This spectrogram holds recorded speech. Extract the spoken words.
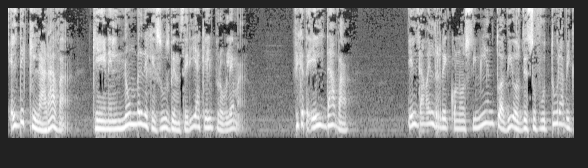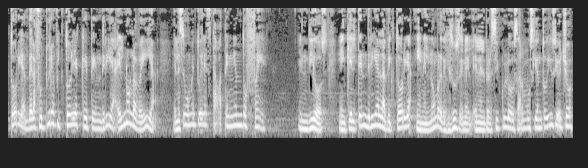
Él declaraba que en el nombre de Jesús vencería aquel problema. Fíjate, él daba, él daba el reconocimiento a Dios de su futura victoria, de la futura victoria que tendría. Él no la veía. En ese momento él estaba teniendo fe en Dios, en que él tendría la victoria en el nombre de Jesús. En el, en el versículo Salmo 118,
